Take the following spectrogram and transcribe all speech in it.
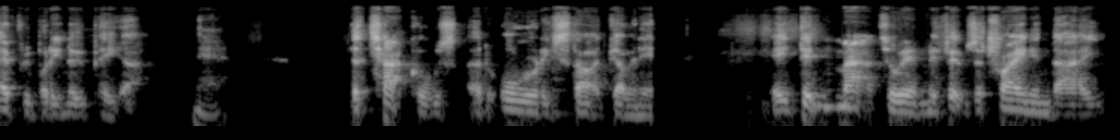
everybody knew Peter. Yeah. The tackles had already started going in. It didn't matter to him if it was a training day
